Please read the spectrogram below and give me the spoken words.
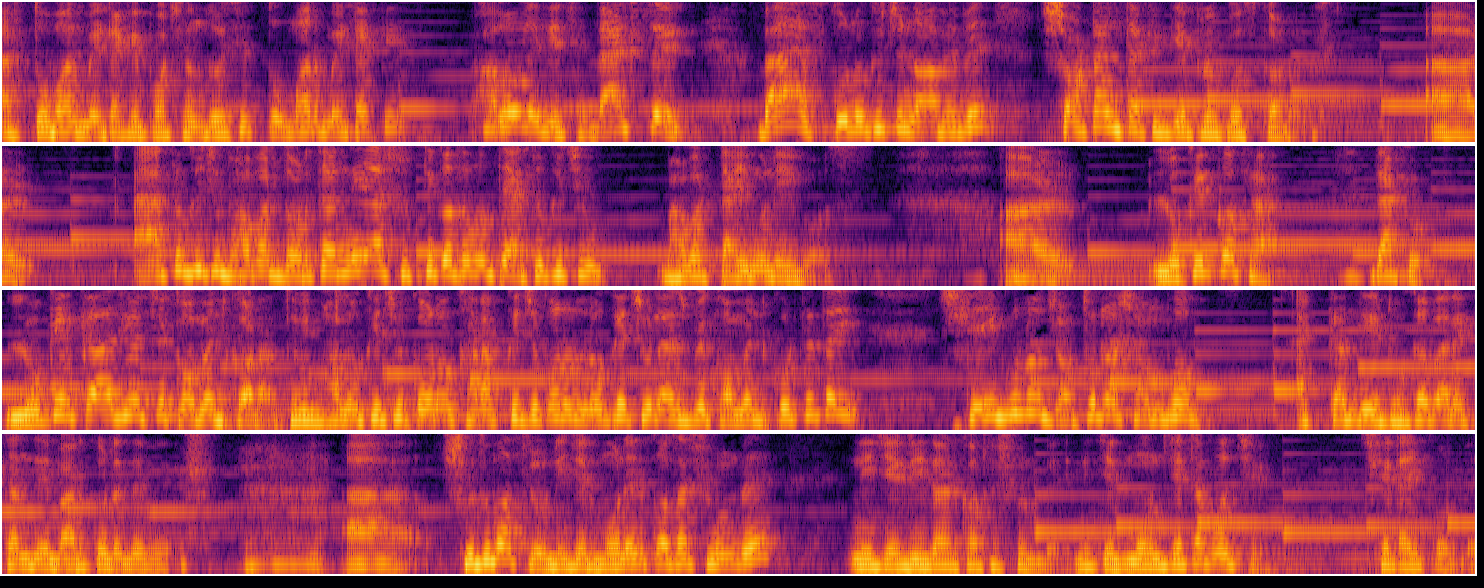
আর তোমার মেয়েটাকে পছন্দ হয়েছে, তোমার মেয়েটাকে ভালো লেগেছে দ্যাটস ইট ব্যাস, কোনো কিছু না ভেবে শটাং তাকে গিয়ে প্রপোজ করো। আর এত কিছু ভাবার দরকার নেই, আর সত্যি কথা বলতে এত কিছু ভাবার টাইমও নেই বস আর লোকের কথা, দেখো, লোকের কাজই হচ্ছে কমেন্ট করা। তুমি ভালো কিছু করো, খারাপ কিছু করো, লোকে চলে আসবে কমেন্ট করতে, তাই সেইগুলো যতটা সম্ভব এক কান দিয়ে ঢোকাবে আর এক কান দিয়ে বার করে দেবে। শুধুমাত্র নিজের মনের কথা শুনবে নিজের হৃদয়ের কথা শুনবে, নিজের মন যেটা বলছে সেটাই করবে।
